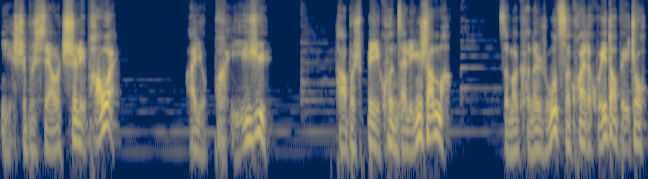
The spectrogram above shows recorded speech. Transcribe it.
你是不是想要吃里扒外？还有裴玉，他不是被困在灵山吗？怎么可能如此快的回到北周？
